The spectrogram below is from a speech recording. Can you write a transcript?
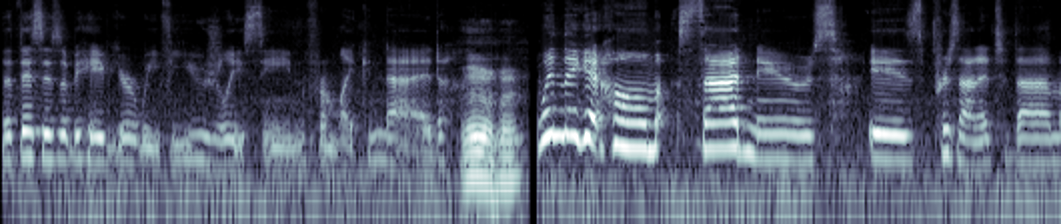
that this is a behavior we've usually seen from like Ned. Mm-hmm. When they get home, sad news is presented to them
